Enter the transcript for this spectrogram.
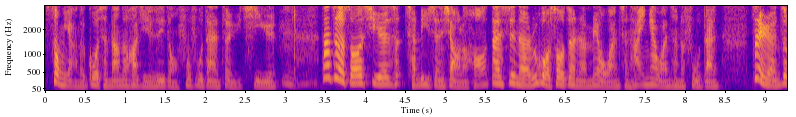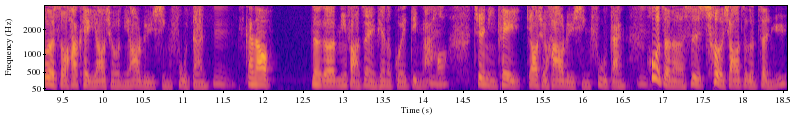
送养的过程当中，它其实是一种负负担的赠与契约。嗯，那这个时候契约成立生效了哈，但是呢，如果受赠人没有完成他应该完成的负担，赠与人这个时候他可以要求你要履行负担。嗯，看到。那个民法赠与篇的规定，然后、嗯、就是你可以要求他要履行负担，嗯、或者呢是撤销这个赠与。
